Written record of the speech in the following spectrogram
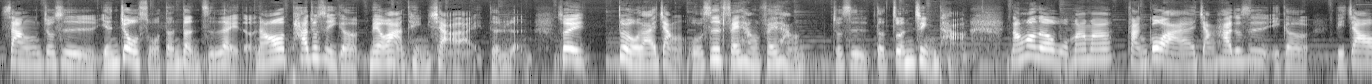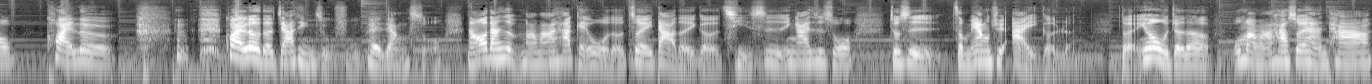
上就是研究所等等之类的，然后他就是一个没有办法停下来的人，所以对我来讲，我是非常非常就是的尊敬他。然后呢，我妈妈反过来讲，她就是一个比较快乐。快乐的家庭主妇可以这样说，然后但是妈妈她给我的最大的一个启示，应该是说，就是怎么样去爱一个人。对，因为我觉得我妈妈她虽然她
